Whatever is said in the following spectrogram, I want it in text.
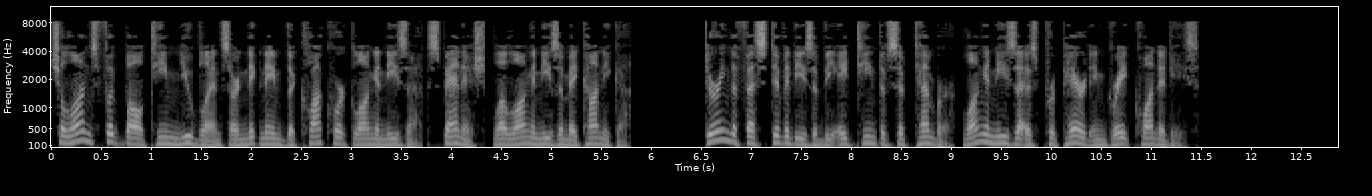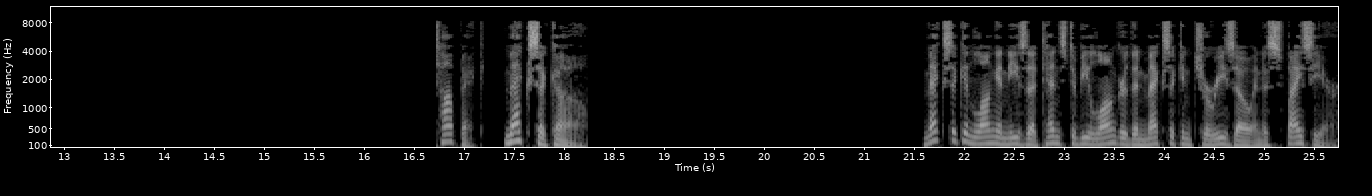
Chillán's football team Ñublense are nicknamed the Clockwork Longaniza Spanish, La Longaniza Mecánica. During the festivities of 18 September, longaniza is prepared in great quantities. Mexico Mexican longaniza tends to be longer than Mexican chorizo and is spicier.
